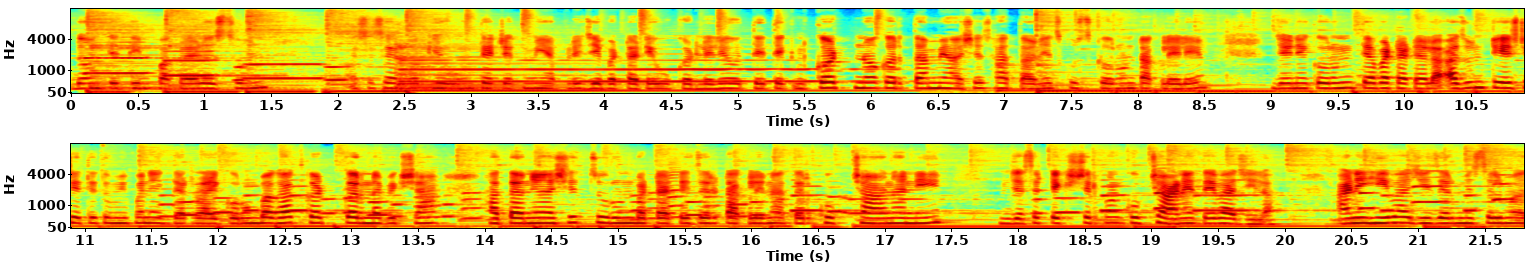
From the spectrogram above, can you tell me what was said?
दोन ते तीन पाकळ्या लसूण असं सर्व घेऊन त्याच्यात मी आपले जे बटाटे उकडलेले होते ते कट न करता मी असेच हातानेच कुस्करून टाकलेले. जेणेकरून त्या बटाट्याला अजून टेस्ट येते तुम्ही पण एकदा ट्राय करून बघा. कट करण्यापेक्षा हाताने असेच चुरून बटाटे जर टाकले ना तर खूप छान आणि म्हणजे असं टेक्स्चर पण खूप छान येते भाजीला. आणि ही भाजी जर मिसल म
